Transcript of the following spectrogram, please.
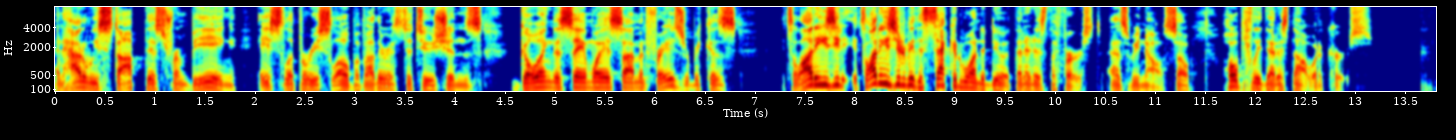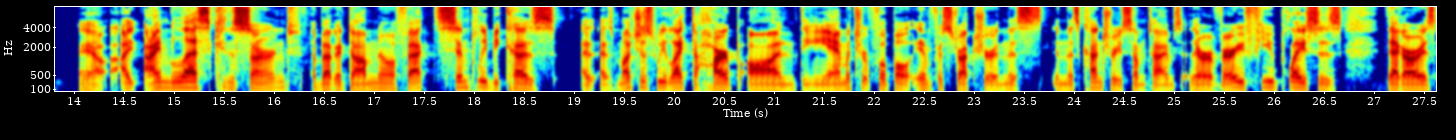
and how do we stop this from being a slippery slope of other institutions going the same way as simon fraser because it's a lot easy. It's a lot easier to be the second one to do it than it is the first, as we know. So hopefully that is not what occurs. Yeah, I, I'm less concerned about a domino effect simply because as, as much as we like to harp on the amateur football infrastructure in this in this country sometimes there are very few places that are as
